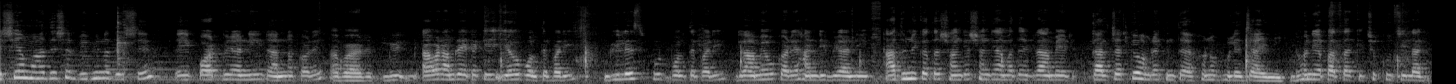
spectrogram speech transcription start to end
এশিয়া মহাদেশের বিভিন্ন দেশে এই পট বিরিয়ানি রান্না করে। আবার আবার আমরা এটাকে ইয়েও বলতে পারি ভিলেজ ফুড বলতে পারি, গ্রামেও করে হান্ডি বিরিয়ানি। আধুনিকতার সঙ্গে সঙ্গে আমাদের গ্রামের কালচারকেও আমরা কিন্তু এখনও ভুলে যাইনি। ধনিয়া পাতা, কিছু কুচি লাগে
